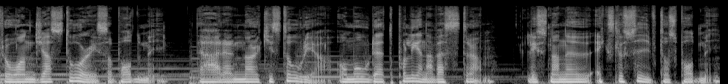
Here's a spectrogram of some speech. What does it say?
Från Just Stories och Podme Det här är en mörk historia om mordet på Lena Westström. Lyssna nu exklusivt hos Podmi.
